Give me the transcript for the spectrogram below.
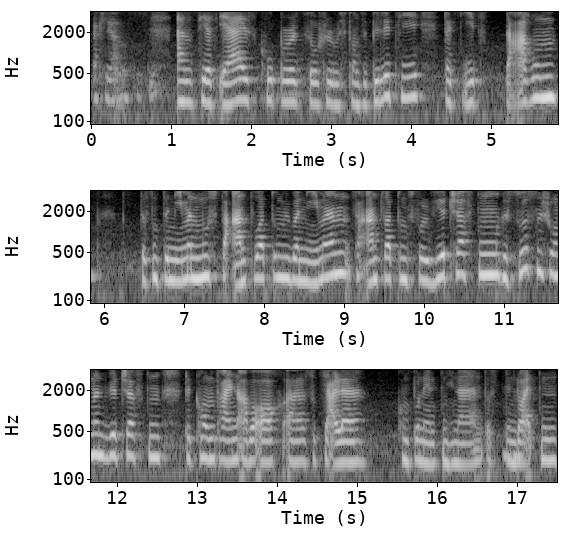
erklären, was das ist? Also CSR ist Corporate Social Responsibility. Da geht es darum, das Unternehmen muss Verantwortung übernehmen, verantwortungsvoll wirtschaften, ressourcenschonend wirtschaften. Da kommen, fallen aber auch äh, soziale Komponenten hinein, dass den mhm. Leuten,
